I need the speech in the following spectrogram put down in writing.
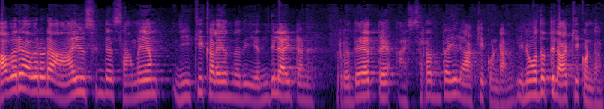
അവർ അവരുടെ ആയുസിന്റെ സമയം നീക്കിക്കളയുന്നത് എന്തിലായിട്ടാണ്? ഹൃദയത്തെ അശ്രദ്ധയിലാക്കിക്കൊണ്ടാണ് വിനോദത്തിലാക്കിക്കൊണ്ടാണ്.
